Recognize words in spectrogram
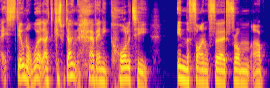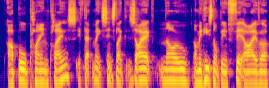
It's still not worked because we don't have any quality in the final third from our our ball playing players, if that makes sense. Like Ziyech, no, I mean he's not being fit either.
